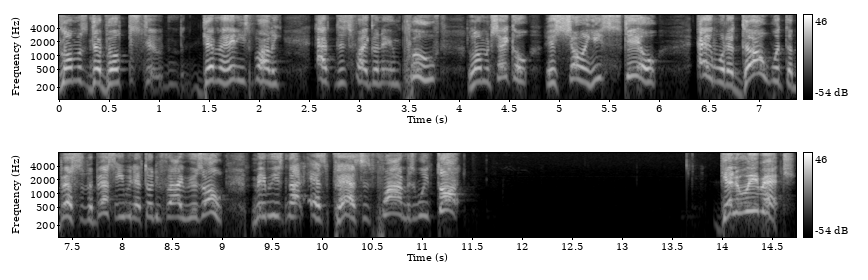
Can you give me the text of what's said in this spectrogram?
Lomachenko, they're both Devin Haney's probably after this fight going to improve. Lomachenko is showing he's still able to go with the best of the best, even at 35 years old. Maybe he's not as past his prime as we thought. Get a rematch.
